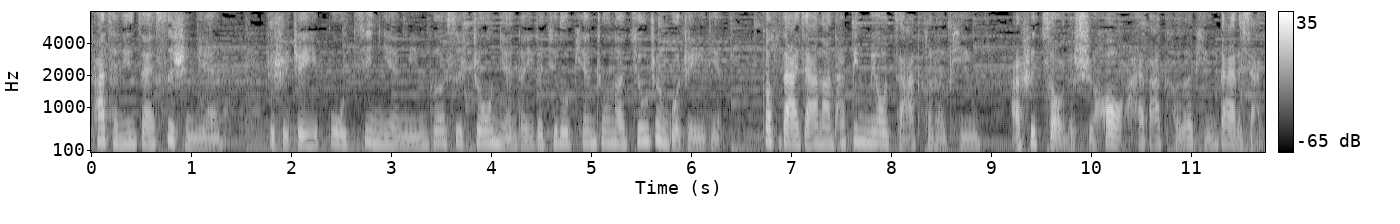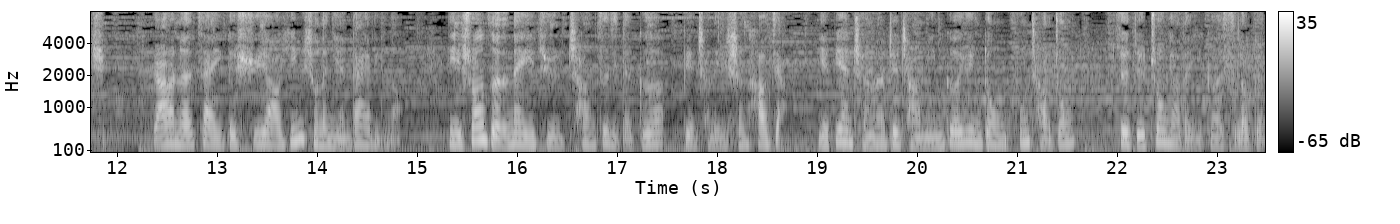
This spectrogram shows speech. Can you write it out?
他曾经在四十年，就是这一部纪念民歌四十周年的一个纪录片中呢，纠正过这一点。告诉大家呢，他并没有砸可乐瓶，而是走的时候还把可乐瓶带了下去。然而呢，在一个需要英雄的年代里呢，李双泽的那一句唱自己的歌，变成了一声号角，也变成了这场民歌运动风潮中最最重要的一个 slogan。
